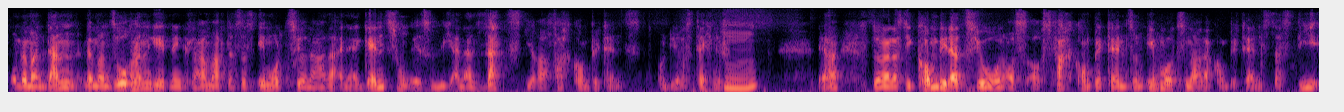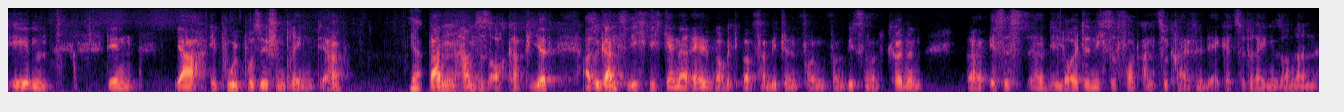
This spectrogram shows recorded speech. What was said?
Und wenn man dann, wenn man so rangeht und den klar macht, dass das Emotionale eine Ergänzung ist und nicht ein Ersatz ihrer Fachkompetenz und ihres technischen, mhm. ja, sondern dass die Kombination aus, aus Fachkompetenz und emotionaler Kompetenz, dass die eben den, ja, die Pool Position bringt, ja, ja. dann haben sie es auch kapiert. Also ganz wichtig generell, glaube ich, beim Vermitteln von, von Wissen und Können äh, ist es, äh, die Leute nicht sofort anzugreifen, in die Ecke zu drängen, sondern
